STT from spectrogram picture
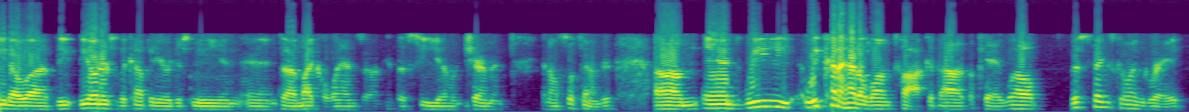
you know, uh, the the owners of the company are just me and and uh, Michael Lanzone, the CEO and chairman, and also founder. Um, and we we kind of had a long talk about, okay, well, this thing's going great,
